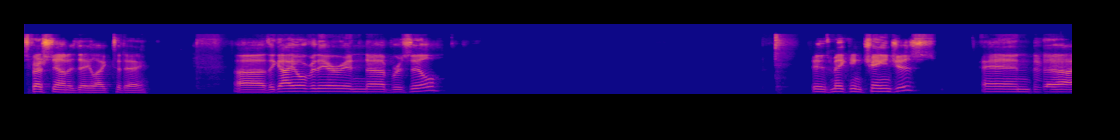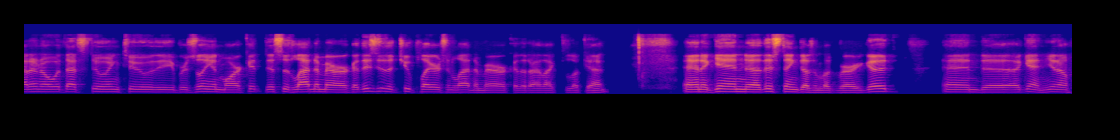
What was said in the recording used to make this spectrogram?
especially on a day like today. Uh, the guy over there in uh, Brazil is making changes and uh, I don't know what that's doing to the Brazilian market. This is Latin America. These are the two players in Latin America that I like to look at. And again, uh, this thing doesn't look very good. And again, you know,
